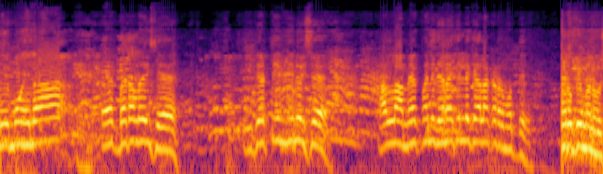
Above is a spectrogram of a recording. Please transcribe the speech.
এই মহিলা এক বেটা লইছে। ঈদের তিন দিন হইছে। আল্লাহ মেঘ পানি দেনা কিনলে কি এলাকাটার মধ্যে? মুরব্বী মানুষ।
